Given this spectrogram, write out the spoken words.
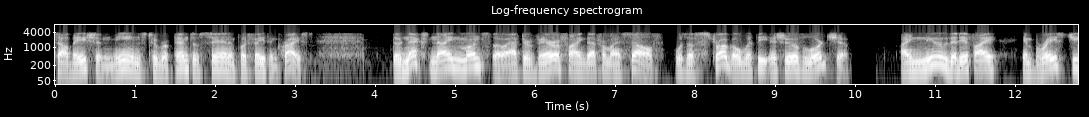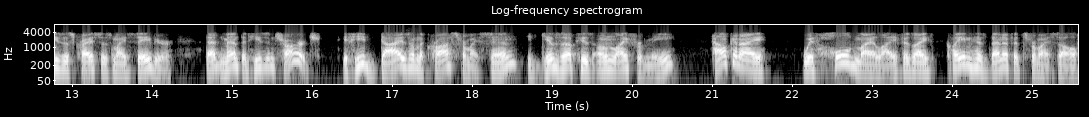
salvation means to repent of sin and put faith in Christ. The next nine months, though, after verifying that for myself, was a struggle with the issue of lordship. I knew that if I embraced Jesus Christ as my Savior, that meant that He's in charge. If He dies on the cross for my sin, He gives up His own life for me. How can I withhold my life as I claim His benefits for myself,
